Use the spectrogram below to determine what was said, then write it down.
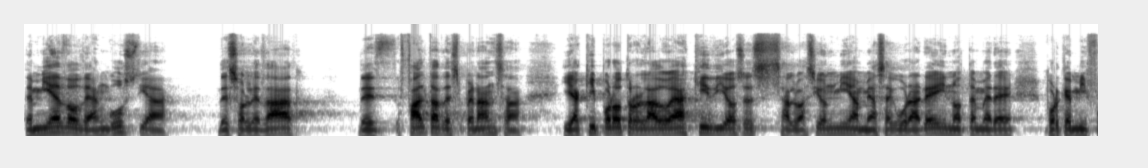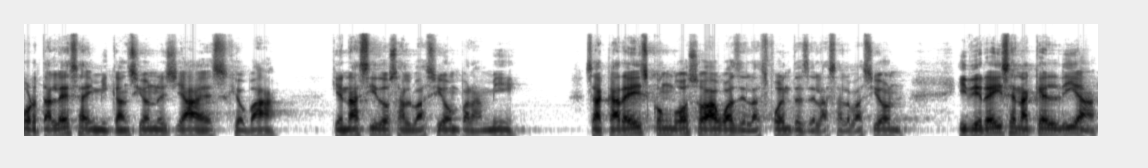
de miedo, de angustia, de soledad, de falta de esperanza. Y aquí por otro lado, aquí Dios es salvación mía, me aseguraré y no temeré, porque mi fortaleza y mi canción es ya, es Jehová, quien ha sido salvación para mí. Sacaréis con gozo aguas de las fuentes de la salvación. Y diréis en aquel día,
